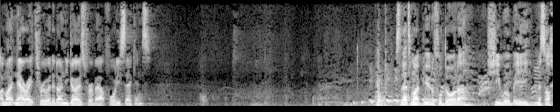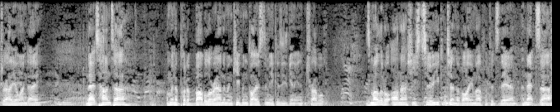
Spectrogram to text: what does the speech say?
I might narrate through it, it only goes for about 40 seconds. So that's my beautiful daughter. she will be Miss Australia one day. That's Hunter. I'm going to put a bubble around him and keep him close to me because he's getting in trouble. This is my little honor. She's two. You can turn the volume up if it's there. And that's uh,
